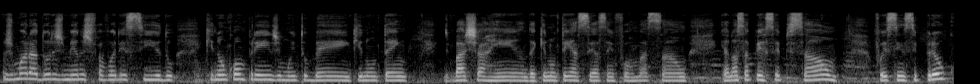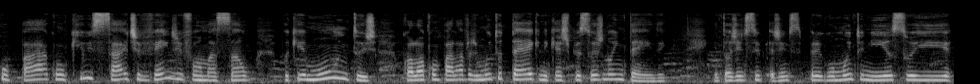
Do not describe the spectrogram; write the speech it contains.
os moradores menos favorecidos, que não compreendem muito bem, que não tem baixa renda, que não tem acesso à informação. E a nossa percepção foi sim, se preocupar com o que o site vem de informação, porque muitos colocam palavras muito técnicas, as pessoas não entendem. Então a gente se, a gente se pregou muito nisso e,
